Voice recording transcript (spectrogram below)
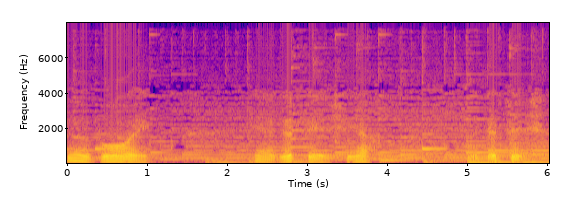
Good boy. Yeah, good fish. Yeah. Good, fish.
